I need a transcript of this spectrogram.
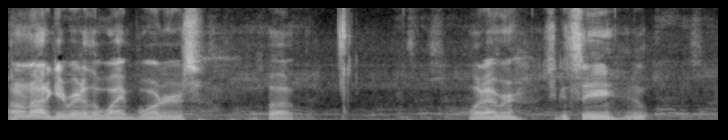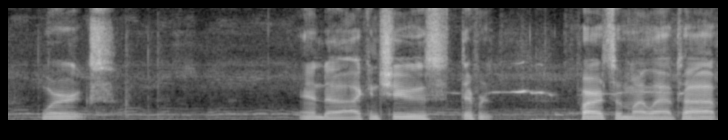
I don't know how to get rid of the white borders, but whatever. As you can see, it works. And uh, I can choose different parts of my laptop.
